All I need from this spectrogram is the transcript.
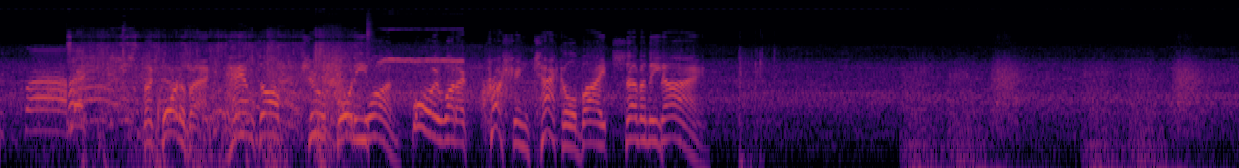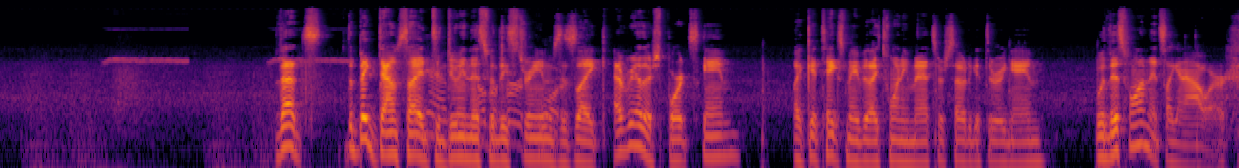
it's a foul. The quarterback hands off to 41. Boy, what a crushing tackle by 79. That's the big downside to doing this with these streams is like every other sports game, like it takes maybe like 20 minutes or so to get through a game. With this one, it's like an hour.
